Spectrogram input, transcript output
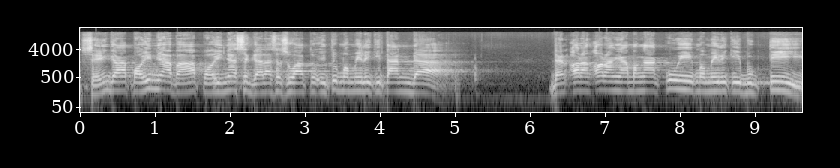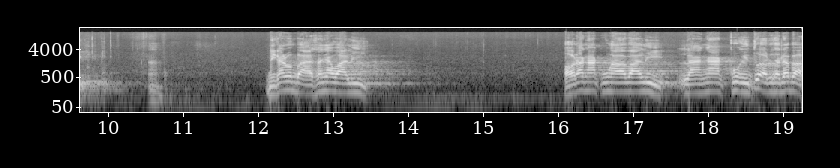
Sehingga poinnya apa? Poinnya segala sesuatu itu memiliki tanda. dan orang-orang yang mengakui memiliki bukti. Ini kan pembahasannya wali. Orang ngaku nggak wali, lah ngaku itu harus ada apa?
